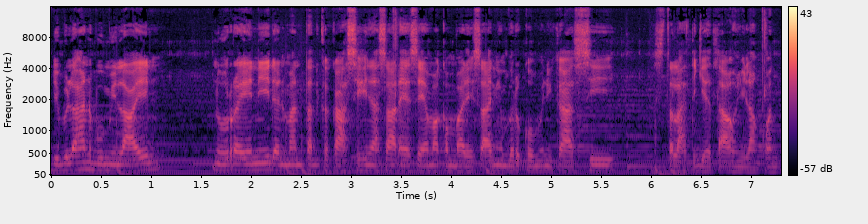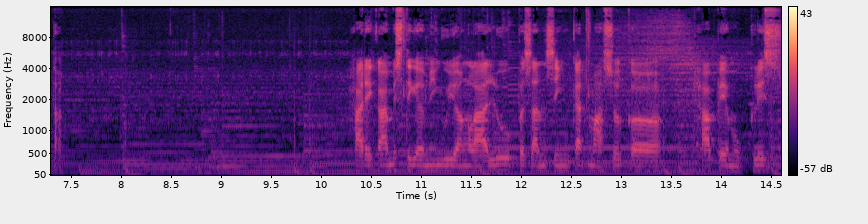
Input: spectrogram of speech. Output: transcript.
Di belahan bumi lain Nuraini dan mantan kekasihnya saat SMA kembali saling berkomunikasi setelah tiga tahun hilang kontak. Hari Kamis tiga minggu yang lalu pesan singkat masuk ke HP Muklis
